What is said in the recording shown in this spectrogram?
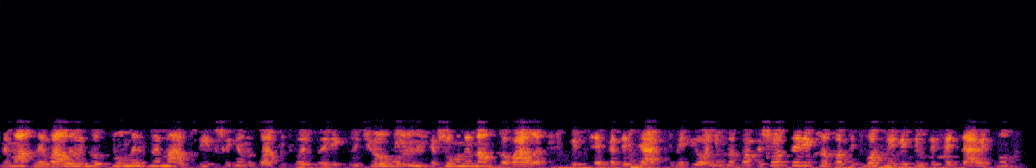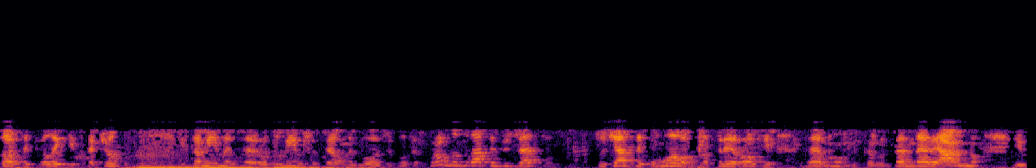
Нема не вали, ну, ну не нема збільшення на 28 рік нічого. Якщо вони нам довели від е, 50 мільйонів на 26 рік, на 28 89. Ну досить великий скачок. І самі ми це розуміємо, що це не може бути. Спрогнозувати бюджет в сучасних умовах на 3 роки, це ну я кажу, це нереально. І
